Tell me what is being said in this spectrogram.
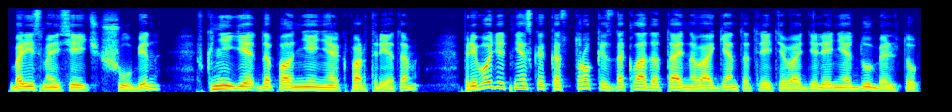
Борис Моисеевич Шубин в книге «Дополнение к портретам» приводит несколько строк из доклада тайного агента третьего отделения Дубельту.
